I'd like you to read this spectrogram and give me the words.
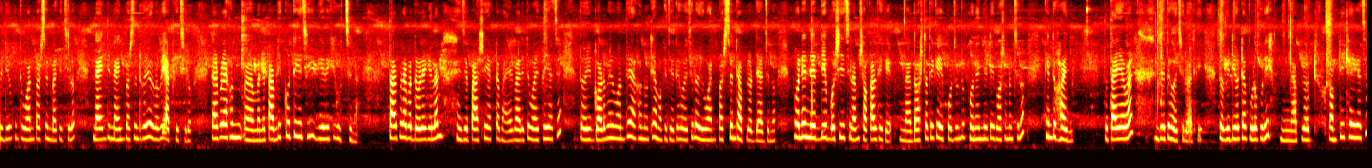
ভিডিও কিন্তু ওয়ান পার্সেন্ট বাকি ছিল। নাইনটি নাইন পার্সেন্ট হয়ে ওইভাবেই আটকে ছিল। তারপরে এখন মানে পাবলিক করতে গেছি, গিয়ে দেখি হচ্ছে না। তারপরে আবার দৌড়ে গেলাম। যে পাশে একটা ভাইয়ের বাড়িতে ওয়াইফাই আছে। তো ওই গরমের মধ্যে এখন উঠে আমাকে যেতে হয়েছিল ওই ওয়ান পার্সেন্ট আপলোড দেওয়ার জন্য। ফোনের নেট দিয়ে বসিয়েছিলাম সকাল থেকে দশটা থেকে এই পর্যন্ত ফোনের নেটেই বসানো ছিল, কিন্তু হয়নি। তো তাই আবার যেতে হয়েছিল আর কি। তো ভিডিওটা পুরোপুরি আপলোড কমপ্লিট হয়ে গেছে।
